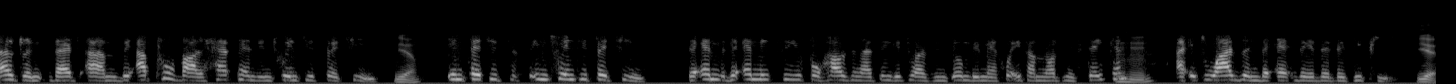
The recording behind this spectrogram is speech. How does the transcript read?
Aldrin, that um, the approval happened in 2013. Yeah. In 30, in 2013, the M, the MEC for housing, I think it was Ntombi if I'm not mistaken. Mhm. Uh, it wasn't the, uh, the, the the DP. Yeah.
